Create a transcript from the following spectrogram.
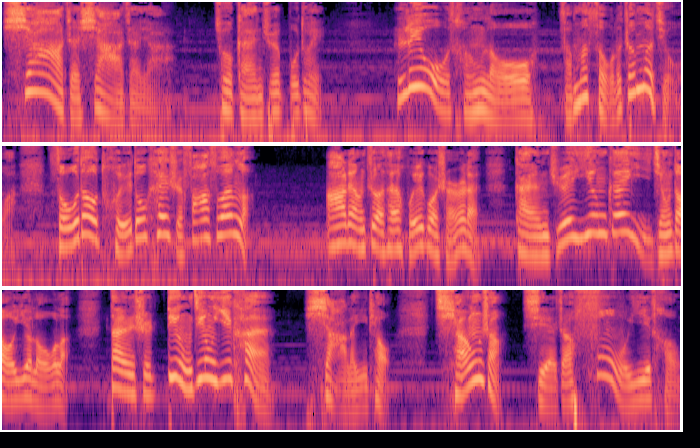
下着下着呀，就感觉不对。六层楼怎么走了这么久啊？走到腿都开始发酸了。阿亮这才回过神来，感觉应该已经到一楼了。但是定睛一看，吓了一跳，墙上写着负一层，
